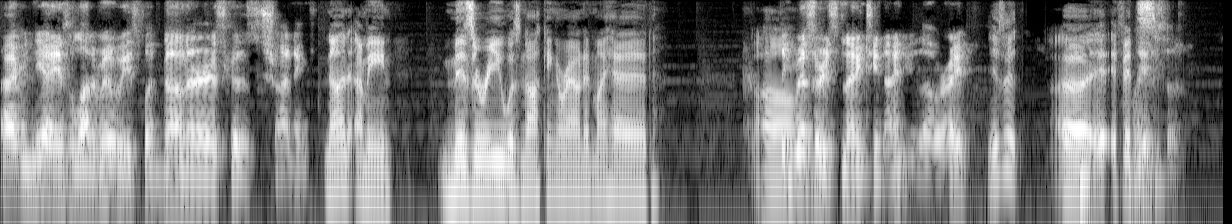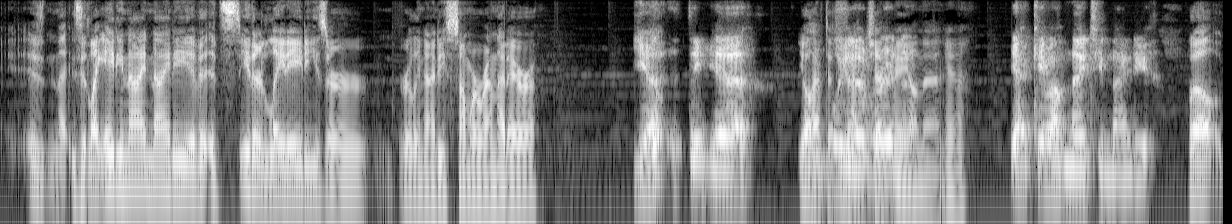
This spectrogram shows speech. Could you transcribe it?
I mean, yeah, he has a lot of movies, but none are as good as The Shining. None. I mean, Misery was knocking around in my head. I think Um, Misery's 1990 though, right? is it? Uh, if it's so. Is is it like 89, 90? If it's either late eighties or early nineties, somewhere around that era. Yeah, I think yeah, You'll have to fact check right me now. on that. Yeah. yeah, it came out in 1990. Well,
